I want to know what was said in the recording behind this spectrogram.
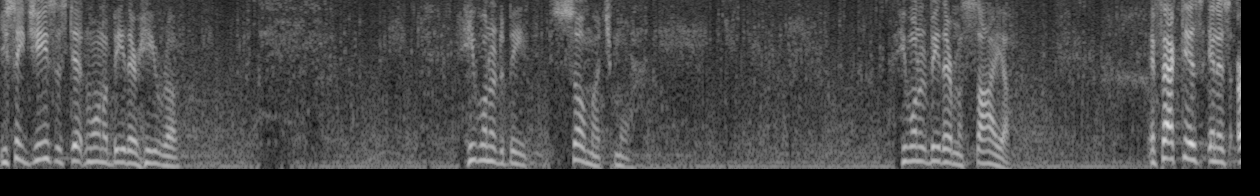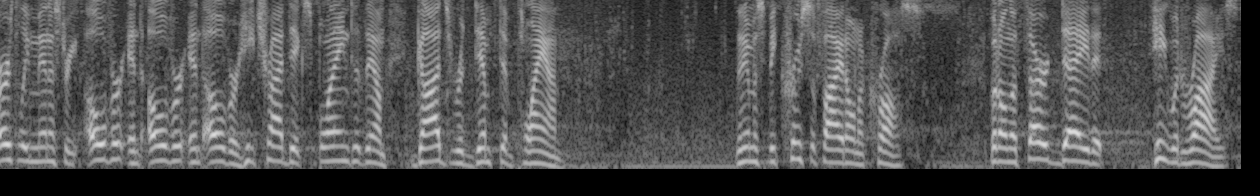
You see, Jesus didn't want to be their hero, He wanted to be so much more. He wanted to be their Messiah. In fact, is in his earthly ministry, over and over and over, he tried to explain to them God's redemptive plan. That he must be crucified on a cross but on the third day that he would rise.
